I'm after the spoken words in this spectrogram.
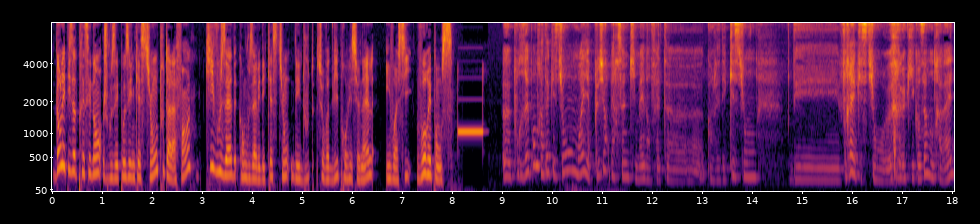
Dans l'épisode précédent, je vous ai posé une question tout à la fin. Qui vous aide quand vous avez des questions, des doutes sur votre vie professionnelle? Et voici vos réponses. Euh, pour répondre à ta question, moi, il y a plusieurs personnes qui m'aident en fait euh, quand j'ai des questions des vraies questions euh, qui concernent mon travail.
